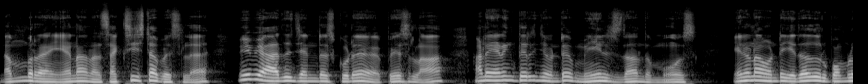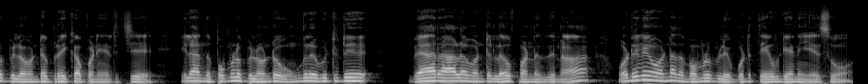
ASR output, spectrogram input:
நம்புகிறேன் ஏன்னா நான் சக்ஸிஸ்டாக பேசலை. மேபி அது ஜெண்டர்ஸ் கூட பேசலாம். ஆனால் எனக்கு தெரிஞ்ச வந்துட்டு மேல்ஸ் தான் த மோஸ்ட் என்னென்னா வந்துட்டு ஏதாவது ஒரு பொம்பளை பிள்ளை வந்துட்டு பிரேக்கப் பண்ணிருச்சு இல்லை அந்த பொம்பளை பிள்ளை வந்துட்டு உங்களை விட்டுட்டு வேற ஆளை வந்துட்டு லவ் பண்ணுதுன்னா உடனே வந்துட்டு அந்த பொம்பளை பிள்ளையை போட்டு தேவடியானு ஏசுவோம்.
